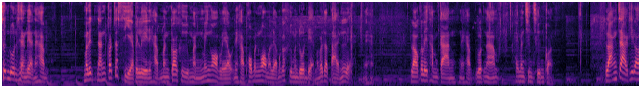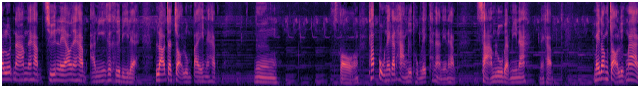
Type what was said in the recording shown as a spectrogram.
ซึ่งโดนแสงแดดนะครับเมล็ดนั้นก็จะเสียไปเลยนะครับ มันก็คือมันไม่งอกแล้วนะครับ เพราะมันงอกมาแล้วมันก็คือมันโดนแดดมันก็จะตายนั่นแหละนะฮะ เราก็เลยทำการนะครับรดน้ำให้มันชื้นๆก่อน หลังจากที่เรารดน้ำนะครับ ชื้นแล้วนะครับ อันนี้ก็คือดีแหละ เราจะเจาะลุมไปนะครับหนึ่งสองถ้าปลูกในกระถางหรือถุงเล็กขนาดนี้นะครับสามรูแบบนี้นะนะครับ ไม่ต้องเจาะลึกมาก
